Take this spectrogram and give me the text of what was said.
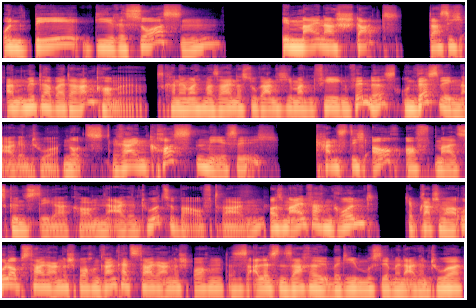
und B, die Ressourcen in meiner Stadt, dass ich an Mitarbeiter rankomme. Es kann ja manchmal sein, dass du gar nicht jemanden fähigen findest und deswegen eine Agentur nutzt. Rein kostenmäßig kann es dich auch oftmals günstiger kommen, eine Agentur zu beauftragen. Aus dem einfachen Grund, ich habe gerade schon mal Urlaubstage angesprochen, Krankheitstage angesprochen. Das ist alles eine Sache, über die musst du dir meine Agentur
